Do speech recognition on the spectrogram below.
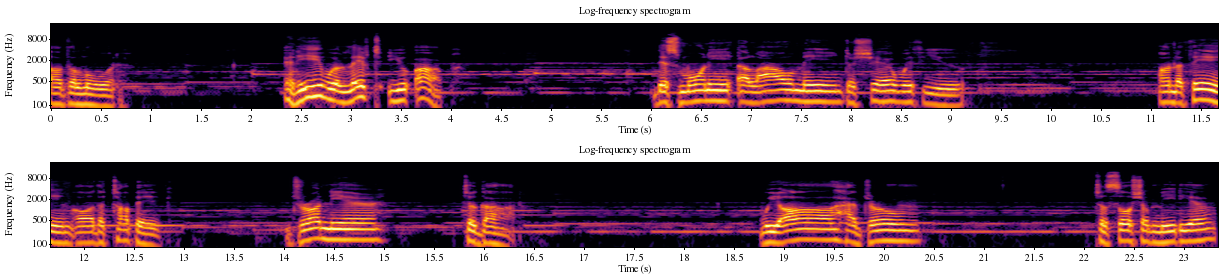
of the Lord, and He will lift you up. This morning, allow me to share with you on the theme or the topic draw near to God. We all have drawn to social media.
